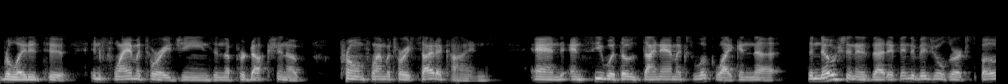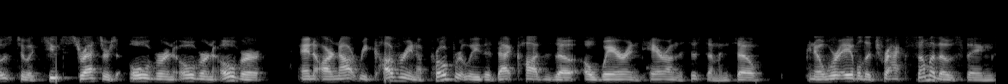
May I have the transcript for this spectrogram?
related to inflammatory genes and the production of pro-inflammatory cytokines, and and see what those dynamics look like. And the the notion is that if individuals are exposed to acute stressors over and over and over and are not recovering appropriately, that that causes a, a wear and tear on the system. And so, you know, we're able to track some of those things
